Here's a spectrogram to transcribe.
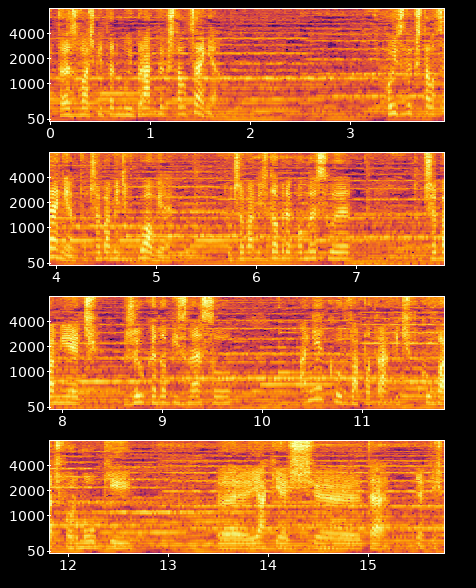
I to jest właśnie ten mój brak wykształcenia. Chuj z wykształceniem, tu trzeba mieć w głowie, tu trzeba mieć dobre pomysły, tu trzeba mieć żyłkę do biznesu, a nie kurwa potrafić wkuwać formułki, e, jakieś e, te, jakieś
